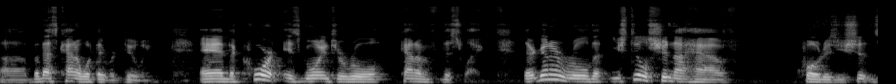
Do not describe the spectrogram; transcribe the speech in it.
uh, but that's kind of what they were doing. And the court is going to rule kind of this way. They're going to rule that you still should not have quotas, you shouldn't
